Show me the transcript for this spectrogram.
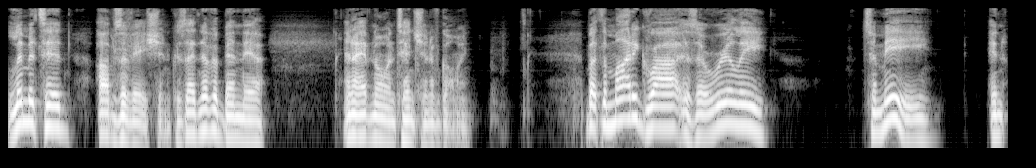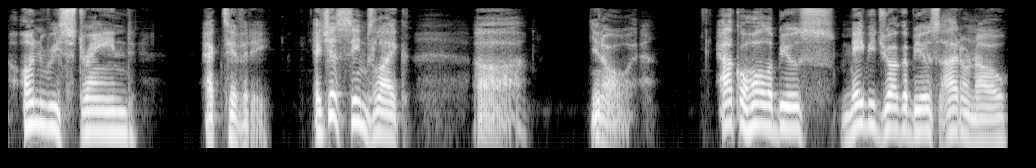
limited observation because I've never been there and I have no intention of going. But the Mardi Gras is a really, to me, an unrestrained activity. It just seems like, uh, you know, alcohol abuse, maybe drug abuse, I don't know,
